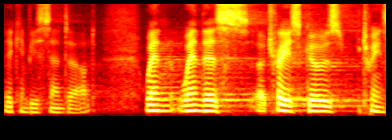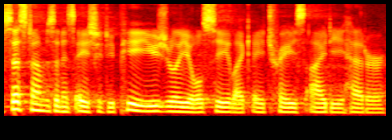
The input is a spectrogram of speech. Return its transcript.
it can be sent out. When, when this uh, trace goes between systems and it's HTTP, usually you'll see like a trace ID header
